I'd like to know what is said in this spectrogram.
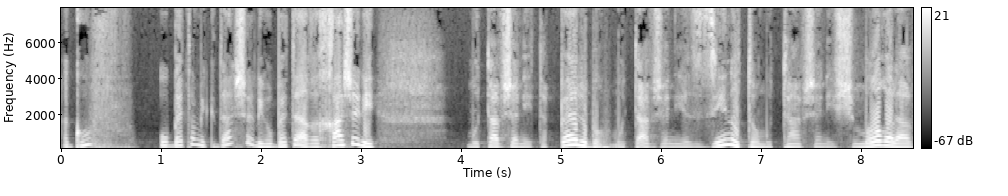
הגוף הוא בית המקדש שלי, הוא בית הערכה שלי. מוטב שאני אטפל בו, מוטב שאני אזין אותו, מוטב שאני אשמור עליו.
